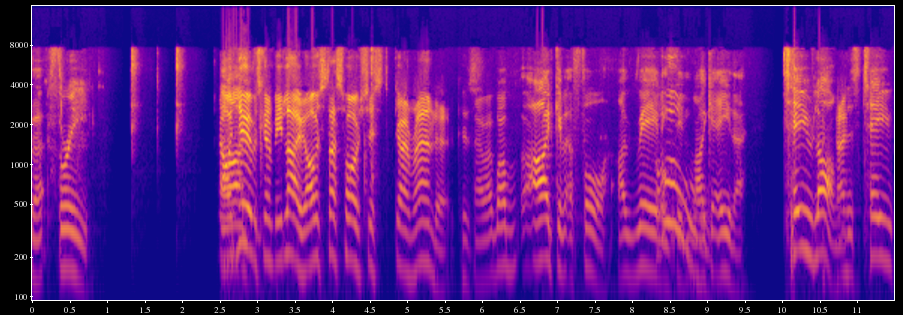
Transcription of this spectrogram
but Three. No, I Um, knew it was going to be low. I was. That's why I was just going around it because All right, well, I'd give it a four. I really didn't like it either. Too long. Okay. There's too.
